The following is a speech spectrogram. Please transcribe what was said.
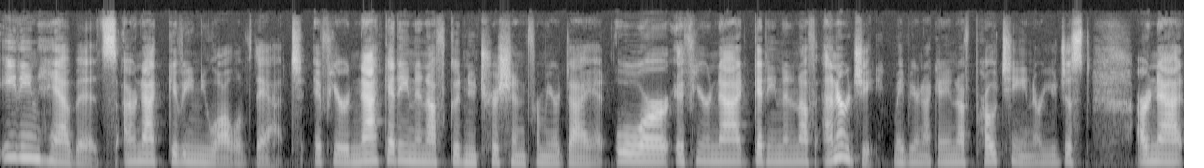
eating habits are not giving you all of that, if you're not getting enough good nutrition from your diet, or if you're not getting enough energy, maybe you're not getting enough protein, or you just are not,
